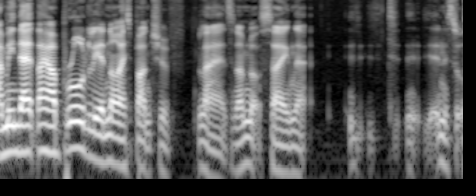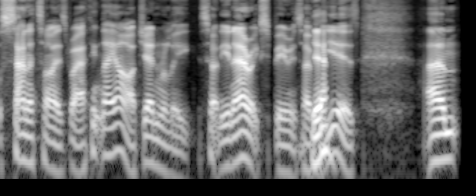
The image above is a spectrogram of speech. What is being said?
I mean, they, they are broadly a nice bunch of lads, and I'm not saying that in a sort of sanitised way. I think they are generally, certainly in our experience over Yeah. the years. Um,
